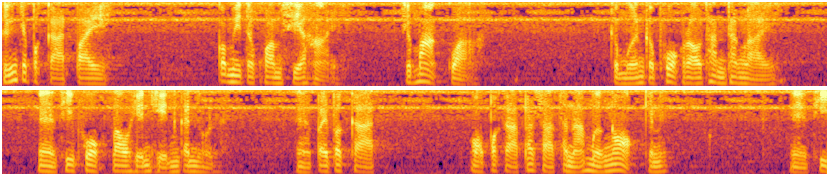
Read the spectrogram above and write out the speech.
ถึงจะประกาศไป ก็มีแต่ความเสียหาย จะมากกว่า ก็เหมือนกับพวกเราท่านทั้งหลายที่พวกเราเห็นเห็นกันอยู่ไปประกาศ ออกประกาศพระศาสนาเมืองนอกใช่ไหมที่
